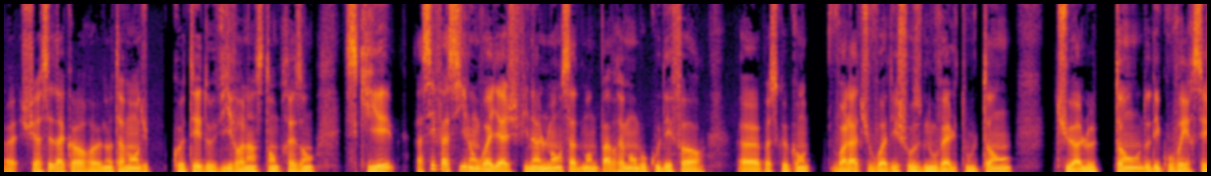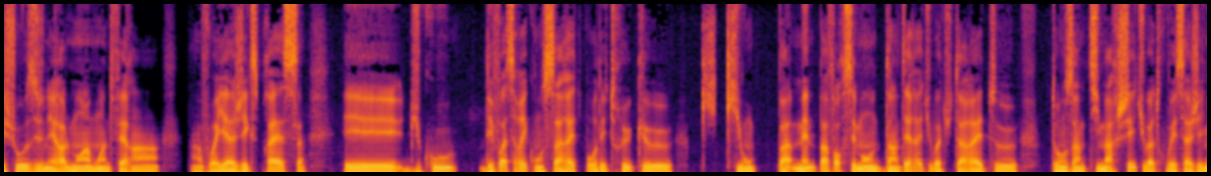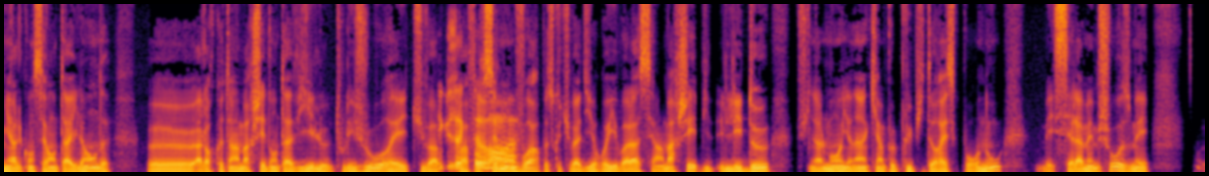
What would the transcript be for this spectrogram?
Ouais, je suis assez d'accord, euh, notamment du côté de vivre l'instant présent, ce qui est assez facile en voyage finalement, ça demande pas vraiment beaucoup d'efforts, euh, parce que quand voilà tu vois des choses nouvelles tout le temps, tu as le temps de découvrir ces choses généralement à moins de faire un, un voyage express, et du coup des fois c'est vrai qu'on s'arrête pour des trucs euh, qui, qui ont pas, même pas forcément d'intérêt. Tu vois, tu t'arrêtes euh, dans un petit marché, tu vas trouver ça génial quand c'est en Thaïlande, euh, alors que tu as un marché dans ta ville euh, tous les jours et tu vas Exactement, pas forcément ouais. le voir parce que tu vas dire oui, voilà, c'est un marché. les deux, finalement, il y en a un qui est un peu plus pittoresque pour nous, mais c'est la même chose. Mais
